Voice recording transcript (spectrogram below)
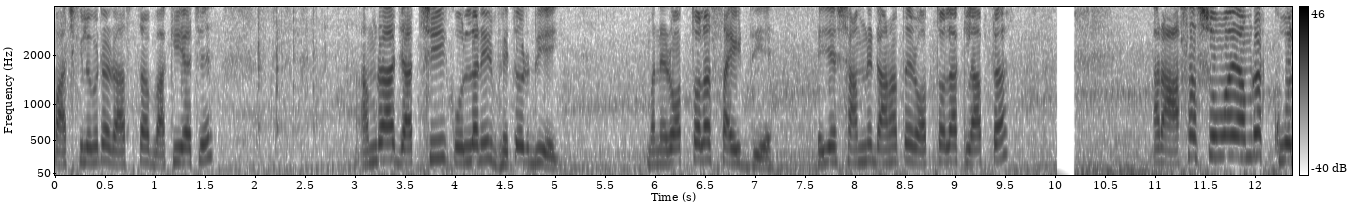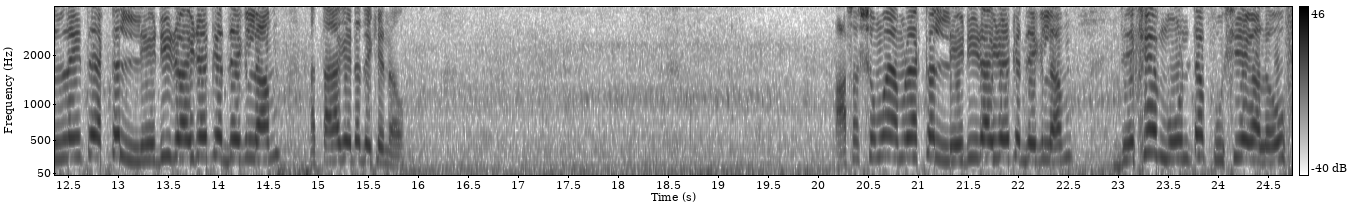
পাঁচ কিলোমিটার রাস্তা বাকি আছে। আমরা যাচ্ছি কল্যাণীর ভেতর দিয়েই মানে রথতলার সাইড দিয়ে। এই যে সামনে ডানাতে রথতলা ক্লাবটা আর আসার সময় আমরা কল্যাণীতে একটা লেডি রাইডারকে দেখলাম, আর তার আগে এটা দেখে নাও। আসার সময় আমরা একটা লেডি রাইডারকে দেখলাম, দেখে মনটা পুষিয়ে গেল, উফ,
